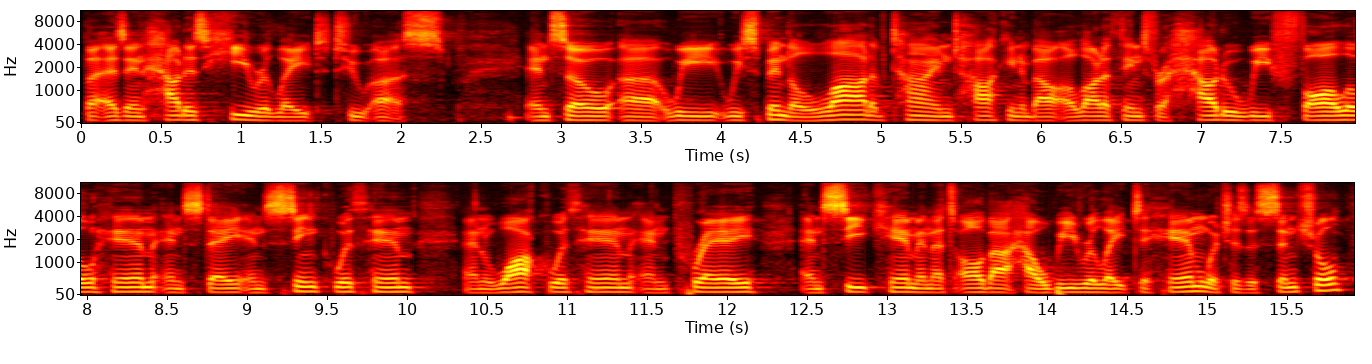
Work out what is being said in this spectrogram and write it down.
but as in how does He relate to us. And so uh, we, we spend a lot of time talking about a lot of things for how do we follow Him and stay in sync with Him and walk with Him and pray and seek Him. And that's all about how we relate to Him, which is essential.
